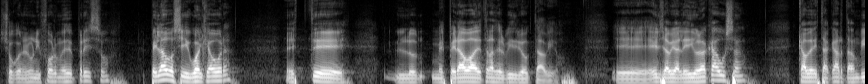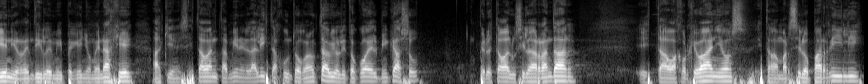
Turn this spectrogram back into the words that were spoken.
yo con el uniforme de preso, pelado sí, igual que ahora, este, me esperaba detrás del vidrio Octavio. Eh, él ya había leído la causa, Cabe destacar también y rendirle mi pequeño homenaje a quienes estaban también en la lista junto con Octavio, le tocó a él mi caso, pero estaba Lucila Randar, estaba Jorge Baños, estaba Marcelo Parrilli,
